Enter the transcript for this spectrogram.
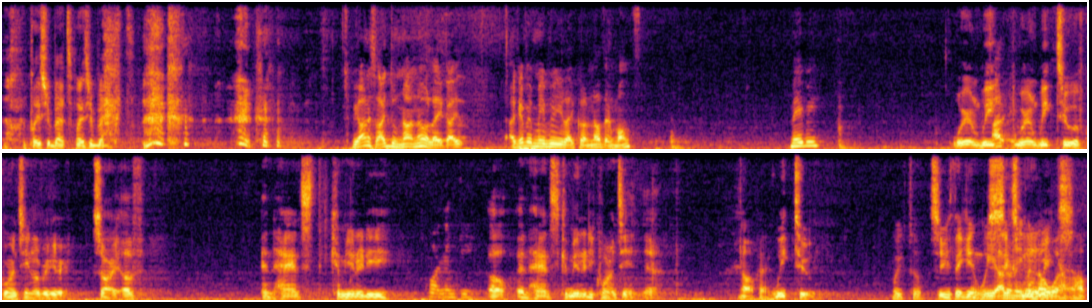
Place your bets. Place your bets. to be honest, I do not know. Like I, I give it maybe like another month. Maybe. We're in week. I- we're in week two of quarantine over here. Sorry, of enhanced community. Quarantine. Oh, enhanced community quarantine. Yeah, Oh, okay. week two. Week two. So you're thinking we I six don't even more know what, weeks? how.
